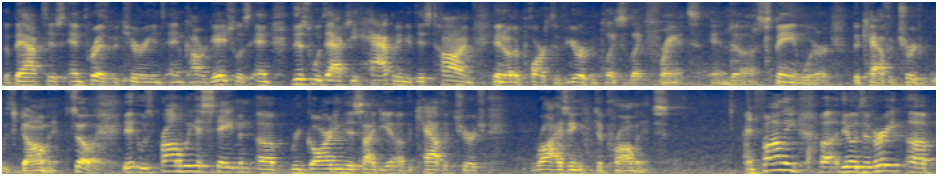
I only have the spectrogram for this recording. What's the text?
the Baptists and Presbyterians and Congregationalists. And this was actually happening at this time in other parts of Europe, in places like France and uh, Spain, where the Catholic Church was dominant. So it was probably a statement uh, regarding this idea of the Catholic Church rising to prominence. And finally, uh, there was a very uh,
